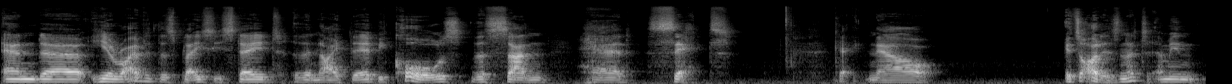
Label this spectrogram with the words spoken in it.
And uh, he arrived at this place, he stayed the night there because the sun had set. Okay, now it's odd, isn't it? I mean,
